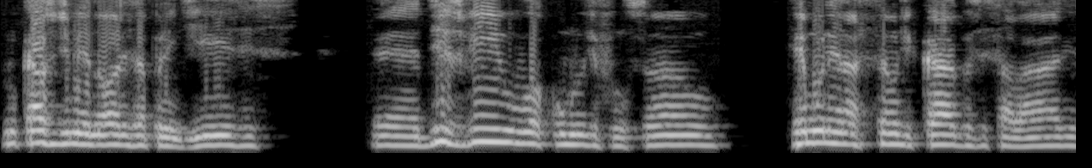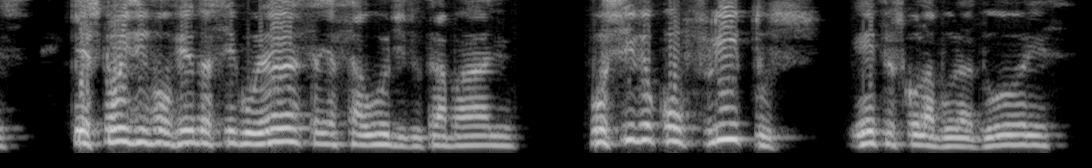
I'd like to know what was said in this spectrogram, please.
no caso de menores aprendizes, é, desvio ou acúmulo de função, remuneração de cargos e salários, questões envolvendo a segurança e a saúde do trabalho, possível conflitos entre os colaboradores,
